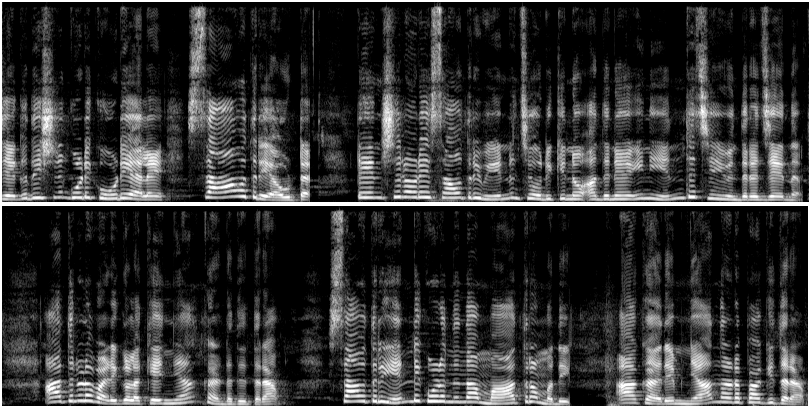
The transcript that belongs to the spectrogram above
ജഗദീഷനും കൂടി കൂടിയാലേ സാവിത്രി ഔട്ട് ടെൻഷനോടെ സാവിത്രി വീണ്ടും ചോദിക്കുന്നു അതിന് ഇനി എന്ത് ചെയ്യും ഇന്ദ്രജയെന്ന് അതിനുള്ള വഴികളൊക്കെ ഞാൻ കണ്ടെത്തി തരാം. സാവിത്രി എന്റെ കൂടെ നിന്നാൽ മാത്രം മതി. ആ കാര്യം ഞാൻ നടപ്പാക്കി തരാം.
